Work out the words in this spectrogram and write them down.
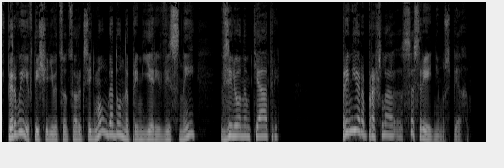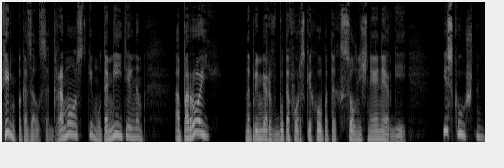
Впервые в 1947 году на премьере «Весны» в Зеленом театре. Премьера прошла со средним успехом. Фильм показался громоздким, утомительным, а порой, например, в бутафорских опытах с солнечной энергией, и скучным.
